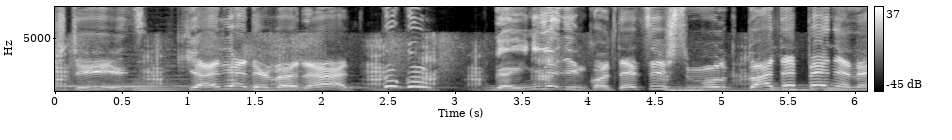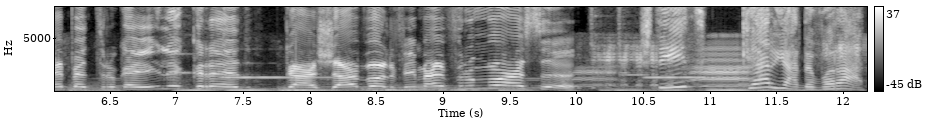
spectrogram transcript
Știți, chiar e adevărat! Cucu! Găinile din coteț își smulg toate penele pentru că ele cred că așa vor fi mai frumoase! Știți, chiar e adevărat!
